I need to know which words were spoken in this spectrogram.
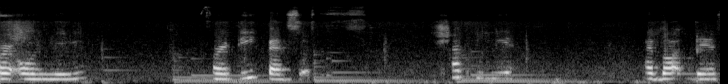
For only 40 pesos. Shopee. I bought this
